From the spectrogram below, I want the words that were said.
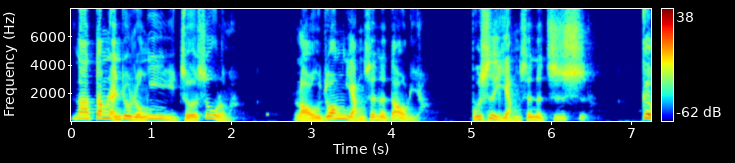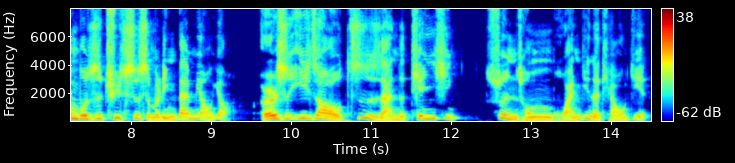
那当然就容易折寿了嘛。老庄养生的道理啊，不是养生的知识。更不是去吃什么灵丹妙药，而是依照自然的天性，顺从环境的条件，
